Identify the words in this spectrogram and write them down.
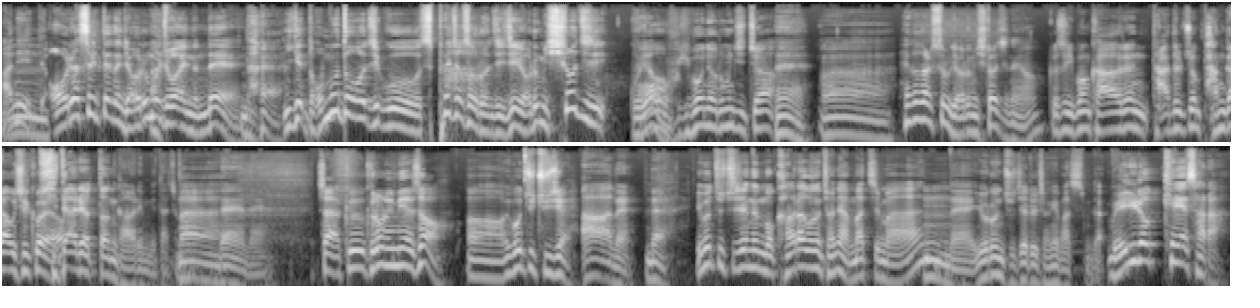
아니, 음. 어렸을 때는 여름을 아. 좋아했는데, 네. 이게 너무 더워지고 습해져서 그런지 이제 여름이 싫어지고요. 오, 이번 여름은 진짜. 네. 아. 해가 갈수록 여름이 싫어지네요. 그래서 이번 가을은 다들 좀 반가우실 거예요. 기다렸던 가을입니다. 정말. 네. 네 자, 그, 그런 의미에서, 어, 이번 주 주제. 아, 네. 네. 이번 주 주제는 뭐 가을하고는 전혀 안 맞지만, 음. 네, 요런 주제를 정해 봤습니다. 왜 이렇게 살아?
